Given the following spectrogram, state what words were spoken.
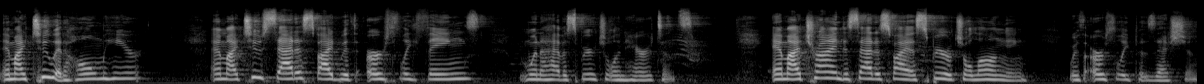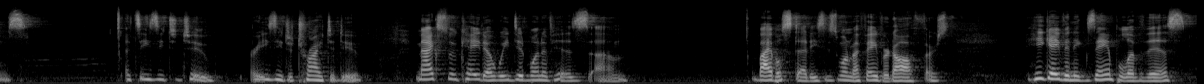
Am I too at home here? Am I too satisfied with earthly things when I have a spiritual inheritance? Am I trying to satisfy a spiritual longing with earthly possessions? It's easy to do, or easy to try to do. Max Lucado, we did one of his um, Bible studies. He's one of my favorite authors. He gave an example of this.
